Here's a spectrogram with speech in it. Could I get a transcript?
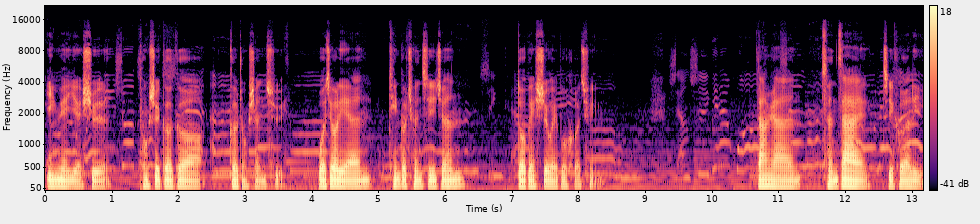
音乐也是，同时各个各种神曲，我就连听个陈绮贞都被视为不合群。当然存在即合理，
